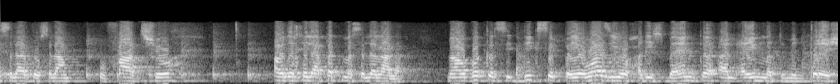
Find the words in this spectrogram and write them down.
صلی الله علیه وسلم وفات شو او د خلافت مسله لاله نو ابوبکر صدیق سے په یوازې یو حدیث بیان ک الائمه من قریش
